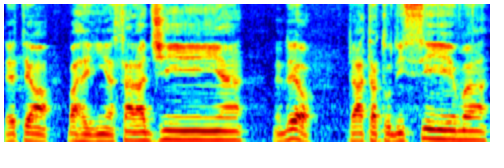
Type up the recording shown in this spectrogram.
né? ter uma barriguinha saradinha, entendeu? Tá, tá tudo em cima,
